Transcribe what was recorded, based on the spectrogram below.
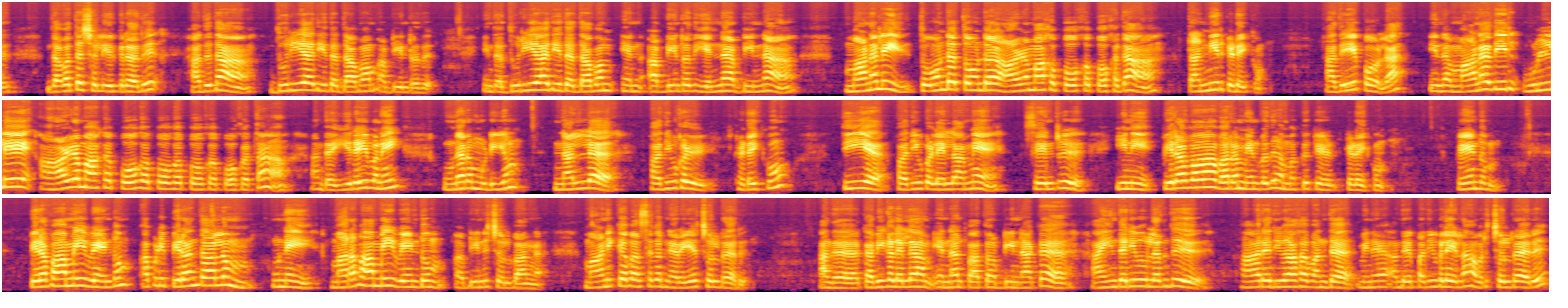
தவத்தை சொல்லியிருக்கிறாரு. அதுதான் துரியாதீத தவம் அப்படின்றது. இந்த துரியாதீத தவம் என் அப்படின்றது என்ன அப்படின்னா மணலை தோண்ட தோண்ட ஆழமாக போக போக தான் தண்ணீர் கிடைக்கும். அதே போல இந்த மனதில் உள்ளே ஆழமாக போக போக போக போகத்தான் அந்த இறைவனை உணர முடியும். நல்ல பதிவுகள் கிடைக்கும். தீய பதிவுகள் எல்லாமே சென்று இனி பிறவா வரம் என்பது நமக்கு கிடைக்கும். வேண்டும். பிறவாமை வேண்டும். அப்படி பிறந்தாலும் உன்னை மறவாமை வேண்டும் அப்படின்னு சொல்வாங்க. மாணிக்க வாசகர் நிறைய சொல்றாரு. அந்த கவிகள் எல்லாம் என்னன்னு பார்த்தோம் அப்படின்னாக்க ஐந்தறிவுலேருந்து ஆறறிவாக வந்த வின அந்த பதிவுகளை எல்லாம் அவர் சொல்றாரு.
